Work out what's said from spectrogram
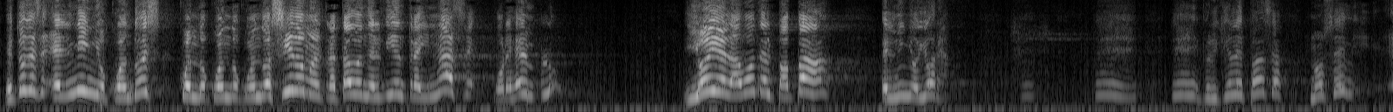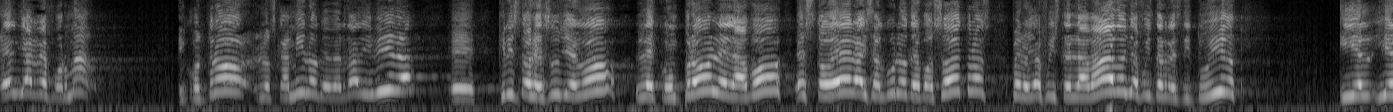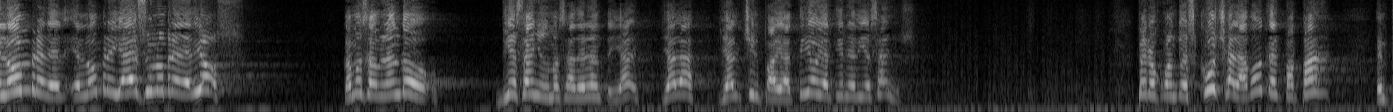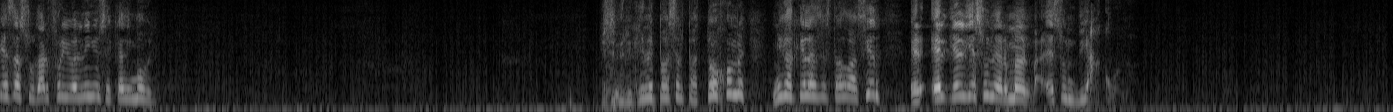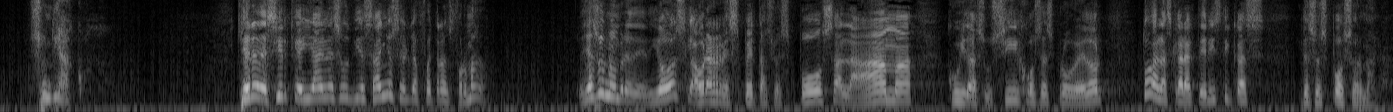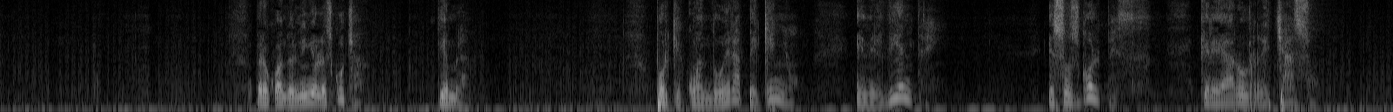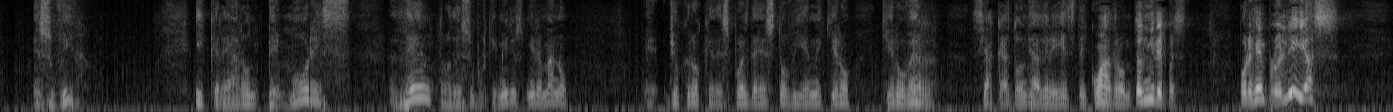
Entonces el niño cuando es cuando cuando cuando ha sido maltratado en el vientre y nace, por ejemplo, y oye la voz del papá, el niño llora. Eh, ¿Pero qué le pasa? No sé, él ya reformado. Encontró los caminos de verdad y vida. Eh, Cristo Jesús llegó, le compró, le lavó. Esto erais algunos de vosotros, pero ya fuiste lavado, ya fuiste restituido. Y el, y el hombre, el hombre ya es un hombre de Dios. Estamos hablando 10 años más adelante. Ya, ya, la, ya el chilpayatío ya tiene 10 años. Pero cuando escucha la voz del papá, empieza a sudar frío el niño y se queda inmóvil. dice, pero ¿qué le pasa al patojo, hombre? Mira, ¿qué le has estado haciendo? Él, ya es un hermano, es un diácono. Es un diácono. Quiere decir que ya en esos 10 años él ya fue transformado. Ya es un hombre de Dios que ahora respeta a su esposa, la ama, cuida a sus hijos, es proveedor. Todas las características de su esposo, hermana. Pero cuando el niño lo escucha, tiembla. Porque cuando era pequeño, en el vientre, esos golpes crearon rechazo en su vida y crearon temores dentro de su porque mire, mire hermano eh, yo creo que después de esto viene quiero quiero ver si acá es donde agregué este cuadro entonces mire pues por ejemplo Elías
